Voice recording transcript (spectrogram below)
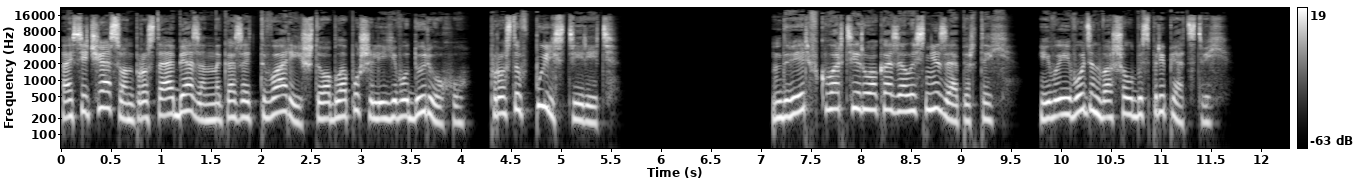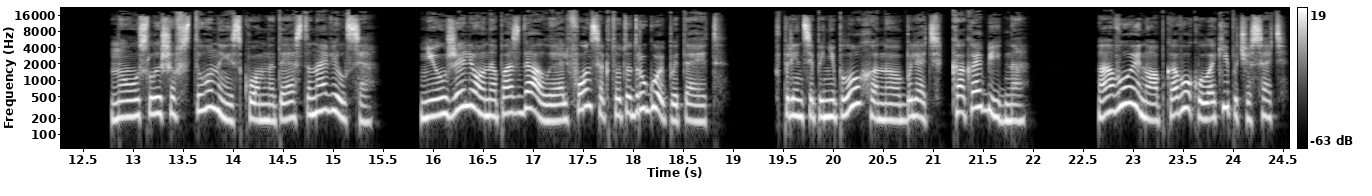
А сейчас он просто обязан наказать тварей, что облапошили его дуреху, просто в пыль стереть. Дверь в квартиру оказалась не запертой, и воеводин вошел без препятствий. Но, услышав стоны из комнаты, остановился. Неужели он опоздал, и Альфонса кто-то другой пытает? В принципе, неплохо, но, блядь, как обидно. А воину об кого кулаки почесать?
